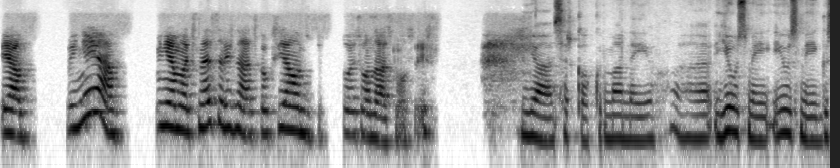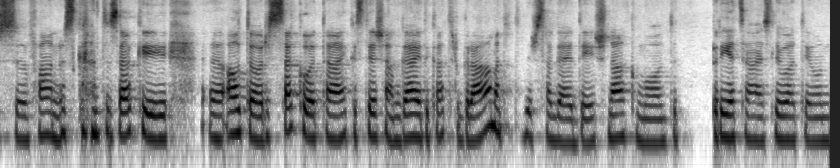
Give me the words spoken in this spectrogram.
Jā, viņa, jā, viņiem, liekas, nesen iznāca kaut kas jauns, bet to es vēl neesmu lasījis. Jā, es ar kaut kur manīju jūsmī, jūsmīgus fanus, kā tu saki, autors sakotāji, kas tiešām gaida katru grāmatu, tad ir sagaidījuši nākamo, un tad priecājas ļoti. Un,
